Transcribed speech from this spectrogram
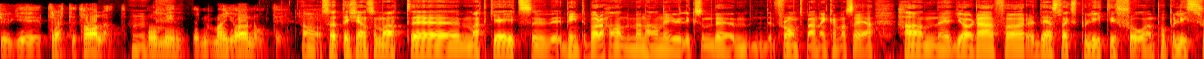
2030-talet mm. om inte man gör någonting. Ja, så att det känns som att eh, Matt Gates, det är inte bara han, men han är ju liksom det, frontmannen kan man säga. Han gör det här för, det är en slags politisk show, en populist,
